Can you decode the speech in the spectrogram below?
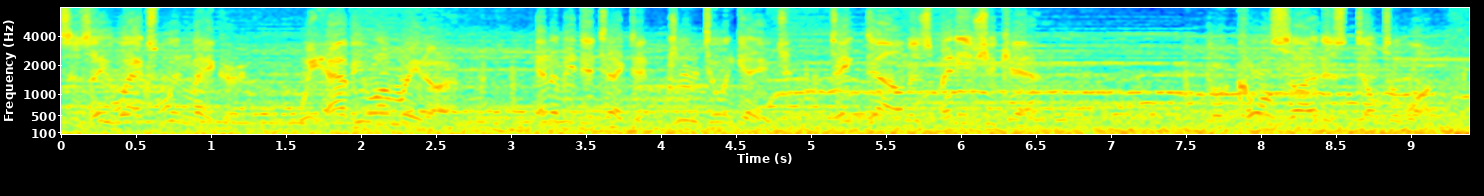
This is AWACS Windmaker. We have you on radar. Enemy detected. Clear to engage. Take down as many as you can. Your call sign is Delta 1.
